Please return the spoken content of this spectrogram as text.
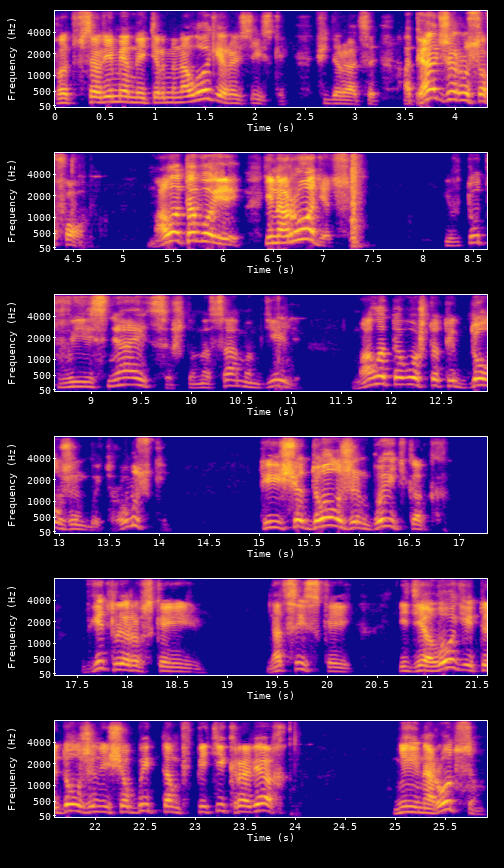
в современной терминологии Российской Федерации, опять же русофоб, мало того и, и народец. И тут выясняется, что на самом деле мало того, что ты должен быть русским, ты еще должен быть, как в гитлеровской нацистской идеологии ты должен еще быть там в пяти кровях не инородцем.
